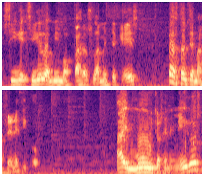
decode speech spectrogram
Sigue, sigue los mismos pasos, solamente que es bastante más frenético. Hay muchos enemigos.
